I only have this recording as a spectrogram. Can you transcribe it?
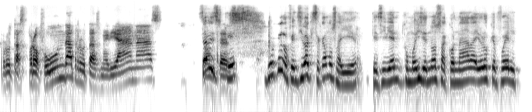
rutas profundas, rutas medianas. ¿Sabes qué? Entonces, Yo creo que la ofensiva que sacamos ayer, que si bien, como dices, no sacó nada, yo creo que fue el,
